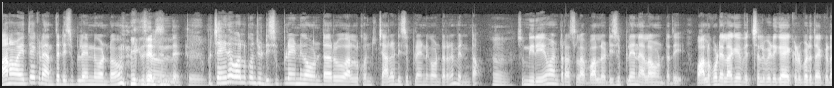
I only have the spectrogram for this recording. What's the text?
మనం అయితే ఇక్కడ ఎంత డిసిప్లైన్గా ఉంటామో మీకు తెలిసిందే. ఇప్పుడు చైనా వాళ్ళు కొంచెం డిసిప్లైన్గా ఉంటారు వాళ్ళు కొంచెం చాలా డిసిప్లైన్గా ఉంటారని వింటాం. సో మీరు ఏమంటారు అసలు? వాళ్ళ డిసిప్లైన్ ఎలా ఉంటుంది? వాళ్ళు కూడా ఇలాగే విచ్చలవిడిగా ఎక్కడ పడితే అక్కడ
